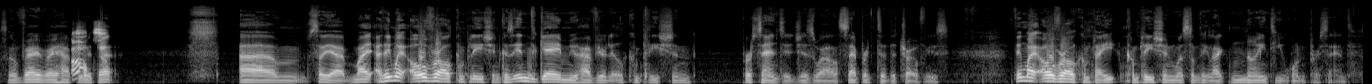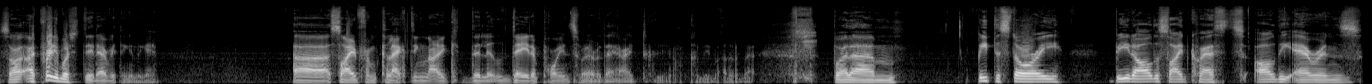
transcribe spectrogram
so very very happy Oh, with so- that. Um, so yeah, my I think my overall completion because in the game you have your little completion percentage as well, separate to the trophies. Think my overall complete completion was something like ninety one percent. So I, pretty much did everything in the game. Uh, aside from collecting like the little data points, whatever they are, I you know, couldn't be bothered with that. But um, beat the story, beat all the side quests, all the errands,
